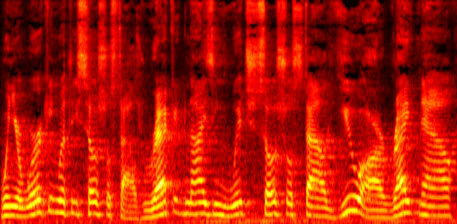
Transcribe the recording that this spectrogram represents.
when you're working with these social styles, recognizing which social style you are right now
